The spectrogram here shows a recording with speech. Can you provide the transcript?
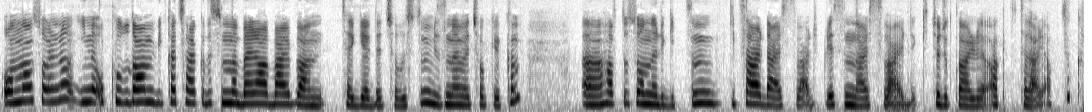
Ondan sonra yine okuldan birkaç arkadaşımla beraber ben TGV'de çalıştım. Bizim eve çok yakın. Ee, hafta sonları gittim. Gitar dersi verdik, resim dersi verdik. Çocuklarla aktiviteler yaptık.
